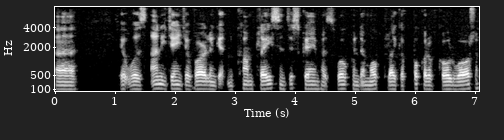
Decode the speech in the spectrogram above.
Uh, it was any danger of Ireland getting complacent. This game has woken them up like a bucket of cold water.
